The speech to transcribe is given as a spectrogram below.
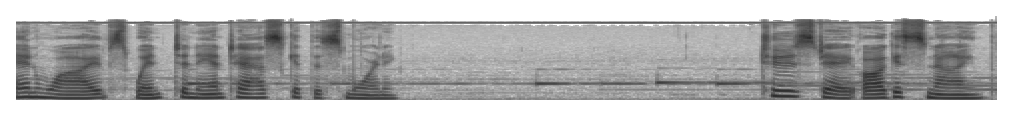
and wives went to Nantasket this morning. Tuesday, August 9th,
